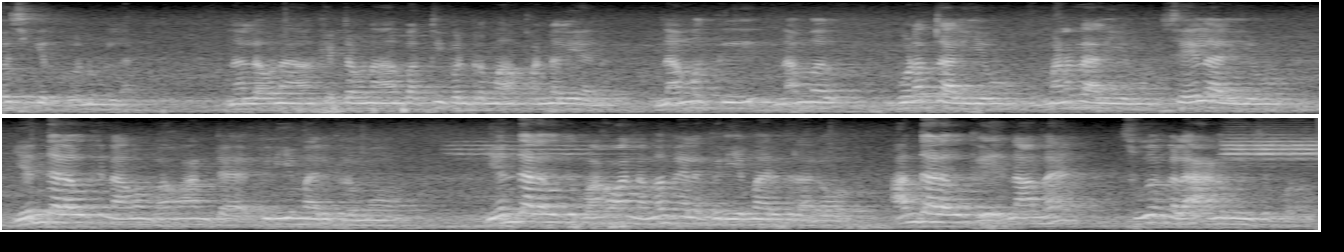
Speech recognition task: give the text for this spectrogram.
யோசிக்கிறதுக்கு ஒன்றும் இல்லை. நல்லவனா கெட்டவனா பக்தி பண்ணுறோமா பண்ணலையான்னு. நமக்கு நம்ம குணத்தாலேயும் மனதாலேயும் செயலாலையும் எந்த அளவுக்கு நாம் பகவான்கிட்ட பிரியமாக இருக்கிறோமோ எந்த அளவுக்கு பகவான் நம்ம மேலே பிரியமாக இருக்கிறாரோ அந்த அளவுக்கு நாம் சுகங்களை அனுபவிக்க போகிறோம்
